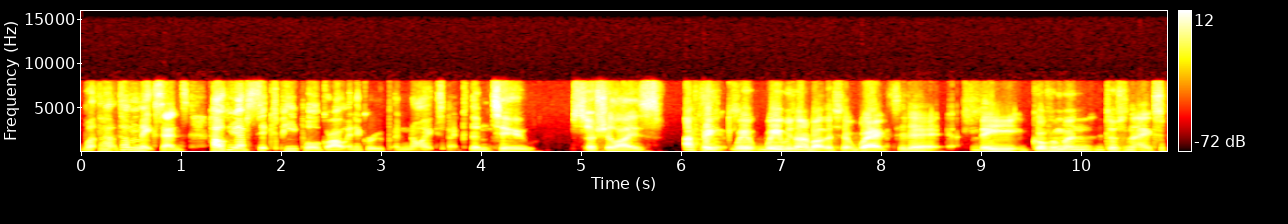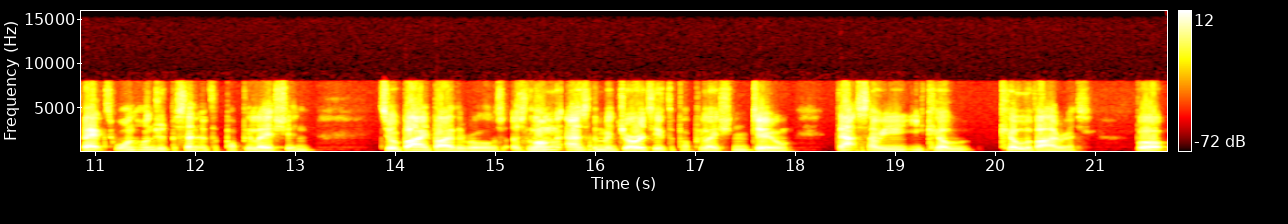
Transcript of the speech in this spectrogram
But that doesn't make sense. How can you have six people go out in a group and not expect them to socialize? I think we we was on about this at work today. The government doesn't expect 100% of the population to abide by the rules. As long as the majority of the population do, that's how you, you kill kill the virus. But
